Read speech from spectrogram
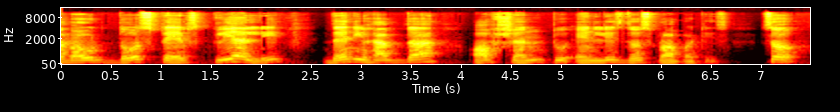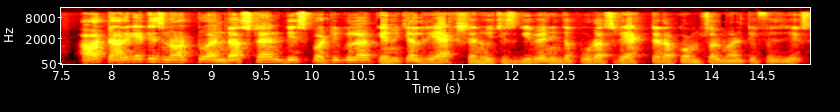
about those steps clearly then you have the option to enlist those properties. So our target is not to understand this particular chemical reaction which is given in the porous reactor of COMSOL multiphysics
